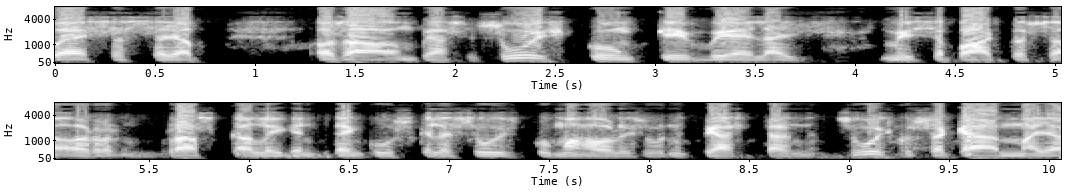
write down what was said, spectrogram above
vessassa ja osa on päässyt suihkuunkin vielä, missä paikoissa on raskaan liikenteen kuskelle suihkumahdollisuus, niin päästään suihkussa käymään ja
